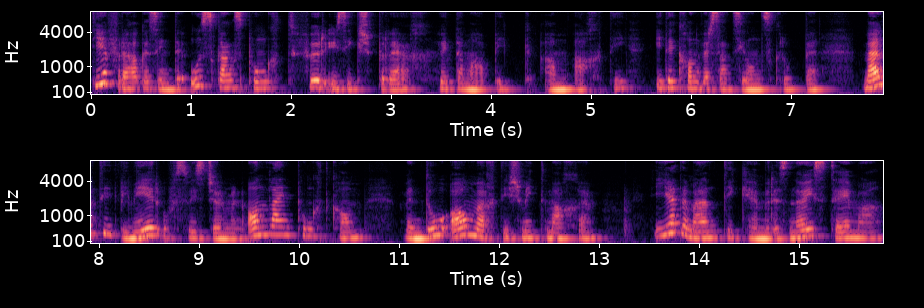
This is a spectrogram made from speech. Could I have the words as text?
Diese Fragen sind der Ausgangspunkt für unser Gespräch heute Abend am 8. in der Konversationsgruppe. Melde dich bei mir auf swissgermanonline.com, wenn du auch möchtest mitmachen jeden Montag haben wir ein neues Thema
